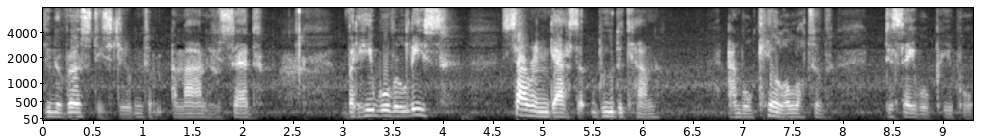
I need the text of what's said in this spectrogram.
university student, a man who said that he will release sarin gas at Budokan and will kill a lot of disabled people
